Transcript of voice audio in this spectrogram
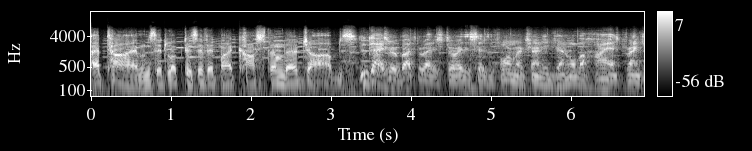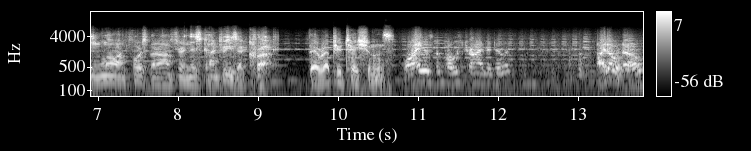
At times, it looked as if it might cost them their jobs. You guys are about to write a story that says the former Attorney General, the highest-ranking law enforcement officer in this country, is a crook. Their reputations, Why is the Post trying to do it? I don't know.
